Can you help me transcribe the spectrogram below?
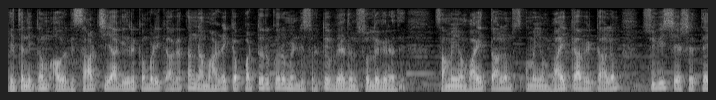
இத்தனைக்கும் அவருக்கு சாட்சியாக இருக்கும்படிக்காகத்தான் நாம் அழைக்கப்பட்டிருக்கிறோம் என்று சொல்லிட்டு வேதம் சொல்லுகிறது. சமயம் வாய்த்தாலும் சமயம் வாய்க்காவிட்டாலும் சுவிசேஷத்தை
